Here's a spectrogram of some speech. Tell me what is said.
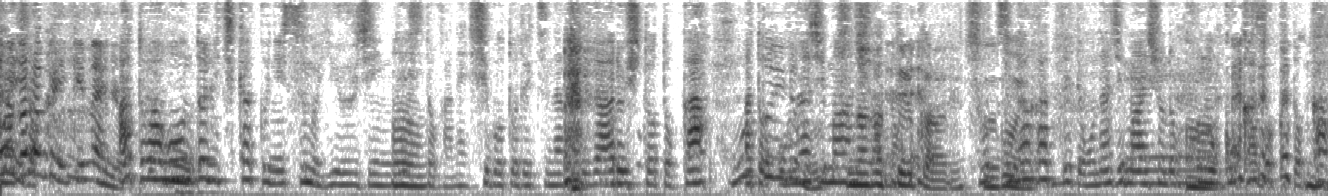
なかなか行けないよ。あとは本当に近くに住む友人ですとかね、仕事でつながりがある人とか、あと同じマンション。繋がってるからね。そう、繋がってて同じマンションのこのご家族とか、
